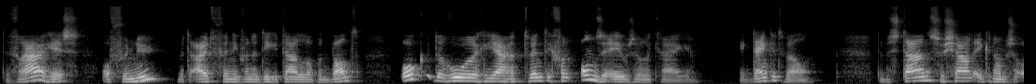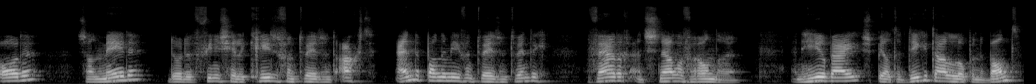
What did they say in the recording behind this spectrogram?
De vraag is of we nu, met de uitvinding van de digitale lopend band, ook de roerige jaren 20 van onze eeuw zullen krijgen. Ik denk het wel. De bestaande sociaal-economische orde zal mede door de financiële crisis van 2008 en de pandemie van 2020 verder en sneller veranderen. En hierbij speelt de digitale lopende band,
